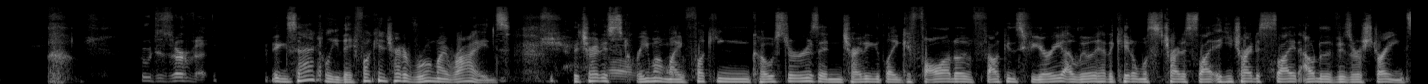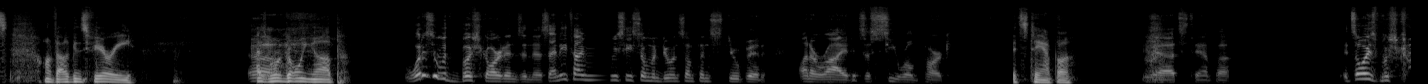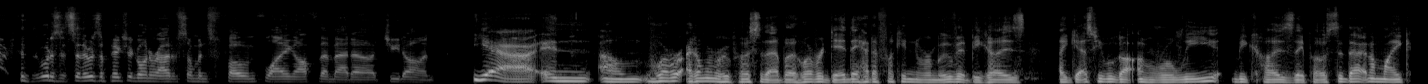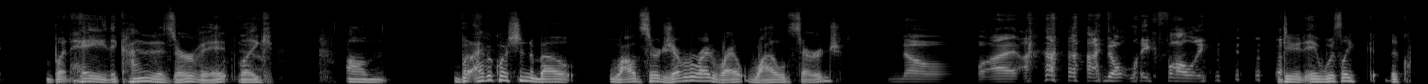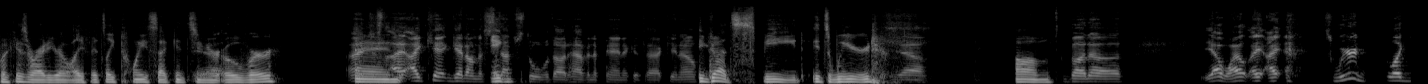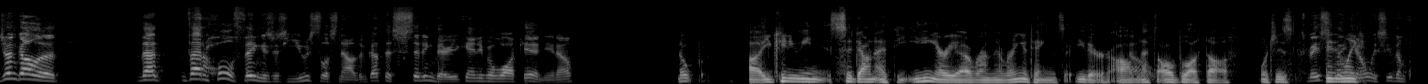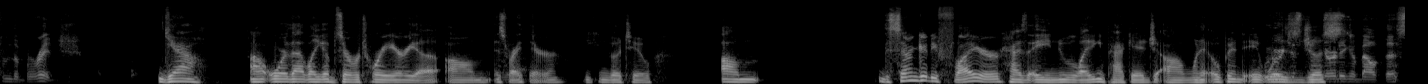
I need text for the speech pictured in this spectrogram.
who deserve it. Exactly. They fucking try to ruin my rides. They try to oh, scream on my fucking coasters and try to like fall out of Falcon's Fury. I literally had a kid almost try to slide. He tried to slide out of the visor restraints on Falcon's Fury as uh, we're going up. What is it with Busch Gardens in this? Anytime you see someone doing something stupid on a ride, it's a SeaWorld park. It's Tampa. Yeah, it's Tampa. It's always Gardens. What is it? So there was a picture going around of someone's phone flying off them at uh, Cheetah Hunt. Yeah, and um, whoever I don't remember who posted that, but whoever did, they had to fucking remove it because I guess people got unruly because they posted that, and I'm like, but hey, they kind of deserve it. Yeah. Like, um, But I have a question about Wild Surge. Did you ever ride Wild Surge? No, I I don't like falling. Dude, it was like the quickest ride of your life. It's like 20 seconds and Yeah. you're over. I just And I, I can't get on a it- step stool without having a panic attack. You know. You got speed. It's weird. Yeah. Um, But uh, yeah, wild. I, I it's weird. Like Jungala, that that whole thing is just useless now. They've got this sitting there. You can't even walk in. You know. nope. Uh, you can't even sit down at the eating area around the orangutans either. Um, No. that's all blocked off, which is It's basically like- you can only see them from the bridge. Yeah, uh, or that like observatory area um is right there. You can go to. Um, the Serengeti Flyer has a new lighting package. Um, when it opened, it We was just, just, nerding about this.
